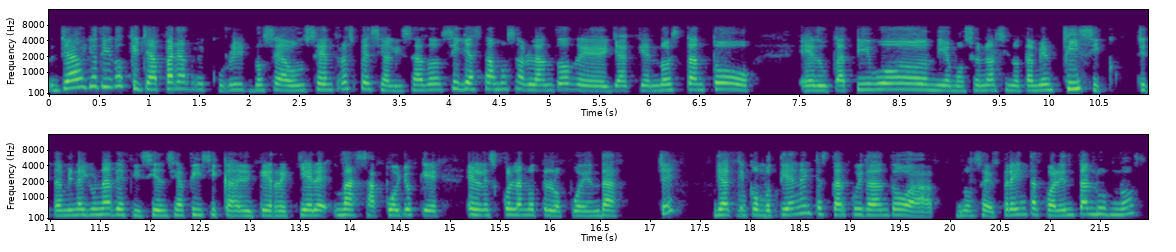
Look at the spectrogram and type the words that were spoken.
ya yo digo que ya para recurrir, no sé, a un centro especializado, sí, ya estamos hablando de, ya que no es tanto educativo ni emocional, sino también físico. Si también hay una deficiencia física en que requiere más apoyo que en la escuela no te lo pueden dar, ¿sí? Ya que como tienen que estar cuidando a, no sé, 30, 40 alumnos,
